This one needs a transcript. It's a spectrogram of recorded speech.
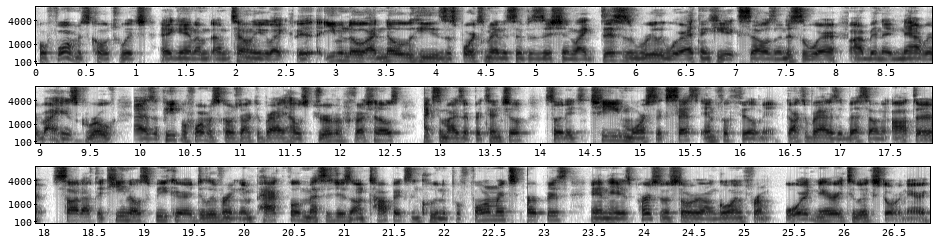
performance coach, which again, I'm, I'm telling you, like, even though I know he's a sports medicine physician, like, this is really where I think he excels, and this is where I've been enamored by his growth. As a peak performance coach, Dr. Brad helps driven professionals maximize their potential so they achieve more success and fulfillment. Dr. Brad is a best-selling author, sought after keynote speaker, delivering impactful messages on topics including performance, purpose, and his personal story on going from ordinary to extraordinary.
